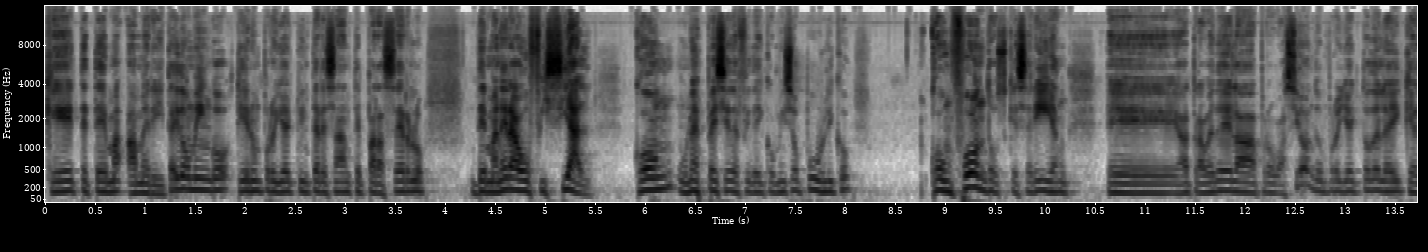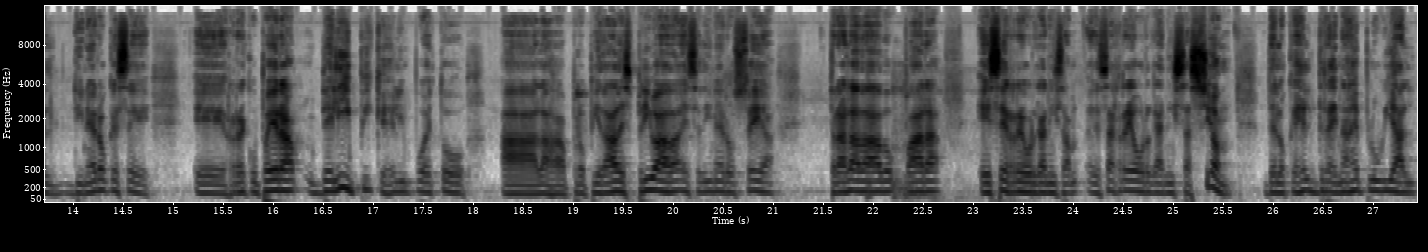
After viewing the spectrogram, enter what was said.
que este tema amerita. Y Domingo tiene un proyecto interesante para hacerlo de manera oficial con una especie de fideicomiso público con fondos que serían eh, a través de la aprobación de un proyecto de ley que el dinero que se eh, recupera del IPI, que es el impuesto a las propiedades privadas, ese dinero sea trasladado para ese reorganiza- esa reorganización de lo que es el drenaje pluvial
